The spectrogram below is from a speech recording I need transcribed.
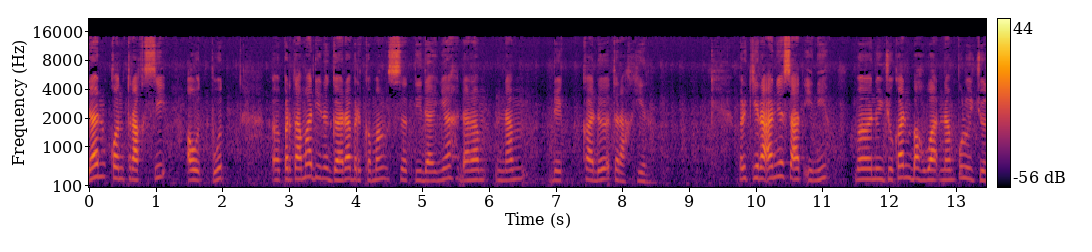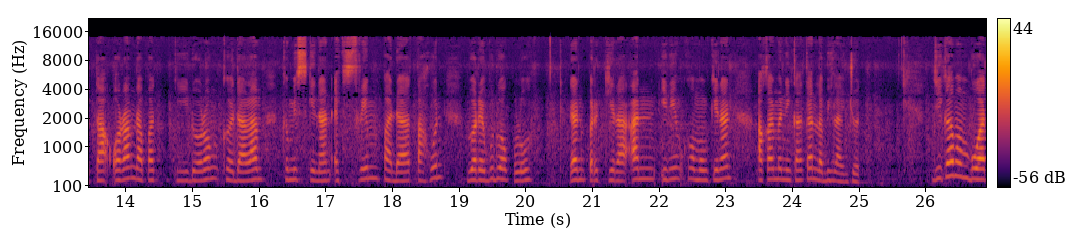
Dan kontraksi output e, pertama di negara berkembang setidaknya dalam enam dekade terakhir. Perkiraannya saat ini menunjukkan bahwa 60 juta orang dapat didorong ke dalam kemiskinan ekstrim pada tahun 2020 dan perkiraan ini kemungkinan akan meningkatkan lebih lanjut. Jika membuat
